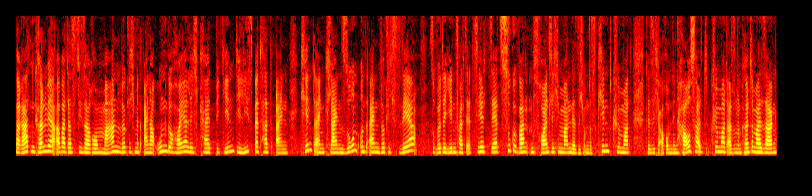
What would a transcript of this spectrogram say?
Verraten können wir aber, dass dieser Roman wirklich mit einer Ungeheuerlichkeit beginnt. Die Lisbeth hat ein Kind, einen kleinen Sohn und einen wirklich sehr, so wird er jedenfalls erzählt, sehr zugewandten, freundlichen Mann, der sich um das Kind kümmert, der sich auch um den Haushalt kümmert. Also man könnte mal sagen,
